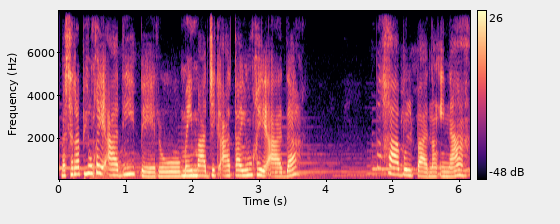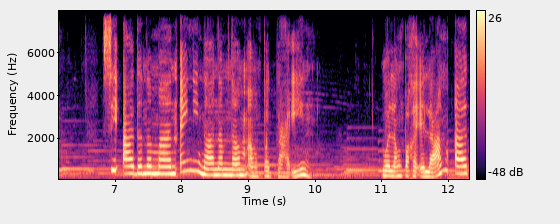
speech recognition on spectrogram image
Masarap yung kay Adi pero may magic ata yung kay Ada. Pahabol pa ng ina. Si Ada naman ay ninanamnam ang pagkain. Walang pakialam at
